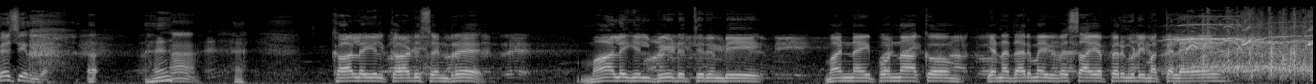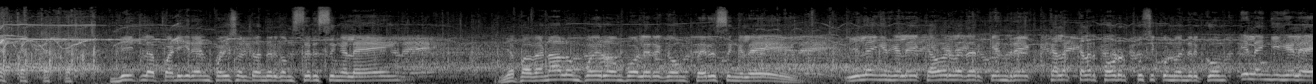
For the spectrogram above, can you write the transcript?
பேசிருங்க ஆ. காலையில் காடு சென்று மாலையில் வீடு திரும்பி மண்ணை பொன்னாக்கும் எனது அருமை விவசாய பெருங்குடி மக்களே. வீட்டுல படிக்கிறேன்னு போய் சொல்லிட்டு வந்திருக்கும் சிறுசுங்களே. எப்ப வேணாலும் போயிரும் போல இருக்கும் பெருசுங்களே. இளைஞர்களை கவர்வதற்கென்றே கலர் கலர் பவுடர் பூசிக்கொண்டு வந்திருக்கும் இளைஞர்களே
